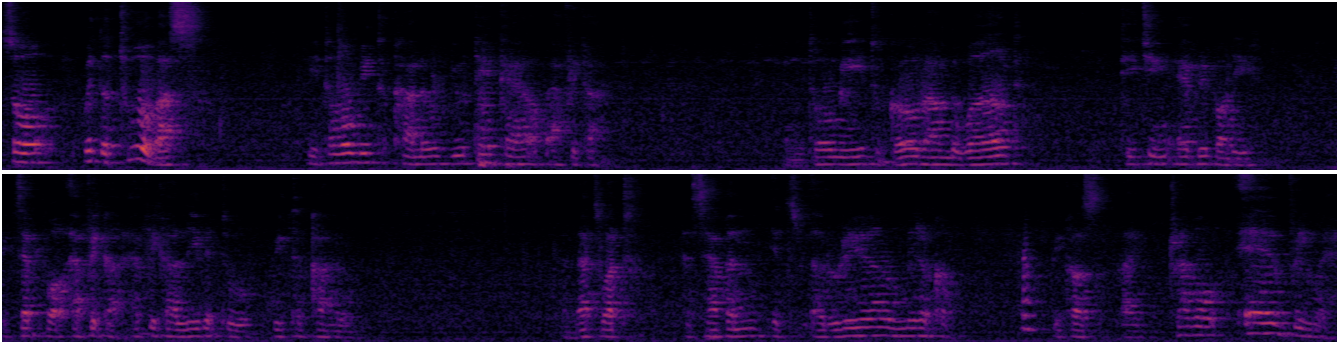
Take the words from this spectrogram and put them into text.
So, with the two of us, he told Victor Kanu, you take care of Africa. And he told me to go around the world teaching everybody except for Africa. Africa, leave it to Victor Kanu. And that's what has happened. It's a real miracle because I travel everywhere,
